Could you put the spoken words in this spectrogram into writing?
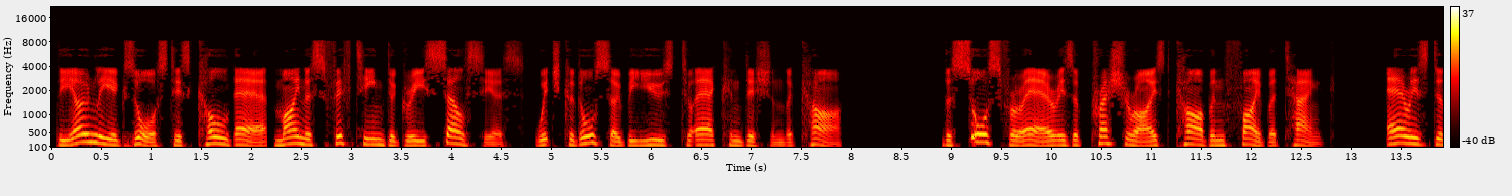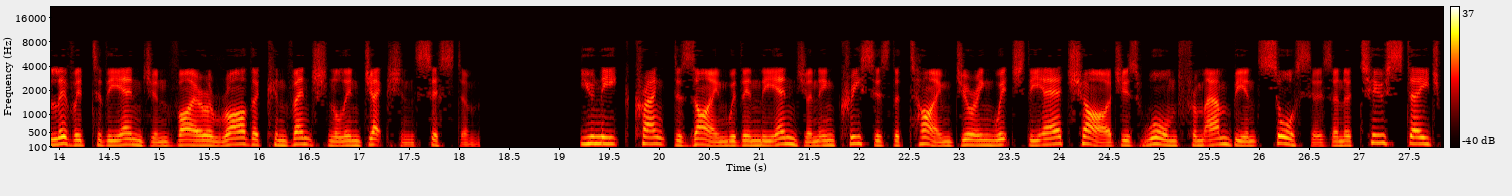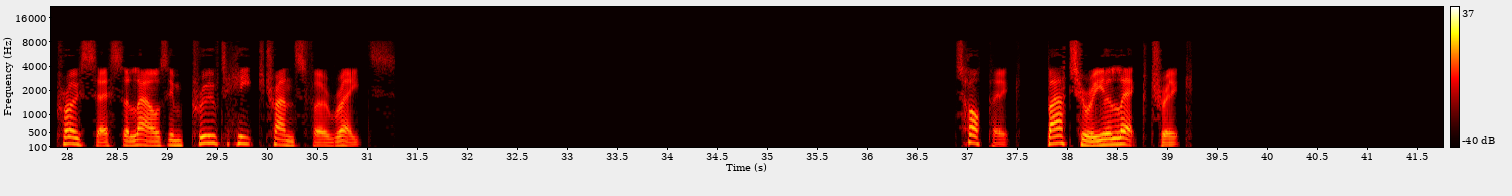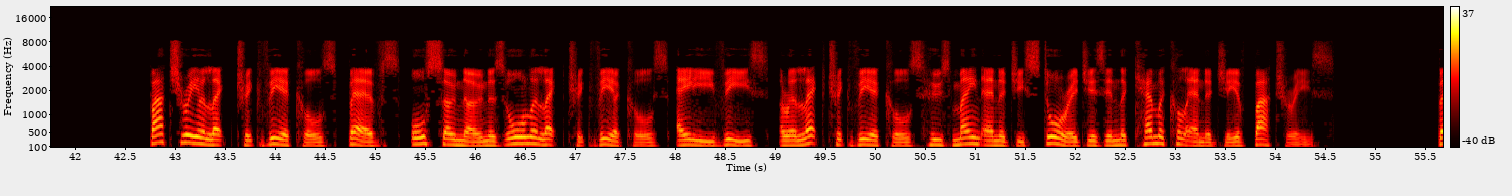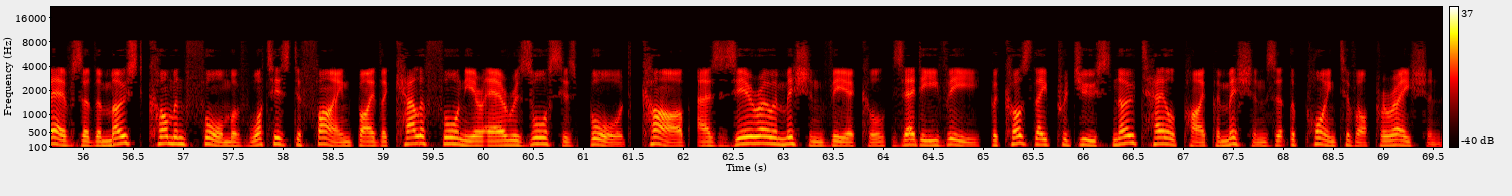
The only exhaust is cold air minus 15 degrees Celsius, which could also be used to air condition the car. The source for air is a pressurized carbon fiber tank. Air is delivered to the engine via a rather conventional injection system. Unique crank design within the engine increases the time during which the air charge is warmed from ambient sources and a two-stage process allows improved heat transfer rates. Topic: Battery electric Battery electric vehicles BEVs, also known as all-electric vehicles AEVs, are electric vehicles whose main energy storage is in the chemical energy of batteries. BEVs are the most common form of what is defined by the California Air Resources Board as zero-emission vehicle because they produce no tailpipe emissions at the point of operation.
